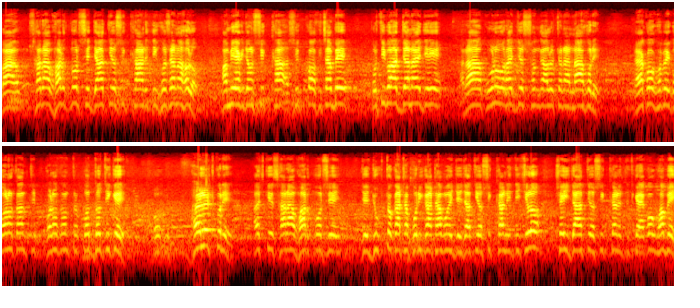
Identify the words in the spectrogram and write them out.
বা সারা ভারতবর্ষে জাতীয় শিক্ষানীতি ঘোষণা হলো, আমি একজন শিক্ষা, শিক্ষক হিসাবে প্রতিবাদ জানাই যে রা কোনো রাজ্যের সঙ্গে আলোচনা না করে এককভাবে গণতান্ত্রিক গণতন্ত্র পদ্ধতিকে ভায়োলেট করে আজকে সারা ভারতবর্ষে যে যুক্ত কাঠা পরিকাঠামোয় যে জাতীয় শিক্ষানীতি ছিল, সেই জাতীয় শিক্ষানীতিকে এককভাবে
